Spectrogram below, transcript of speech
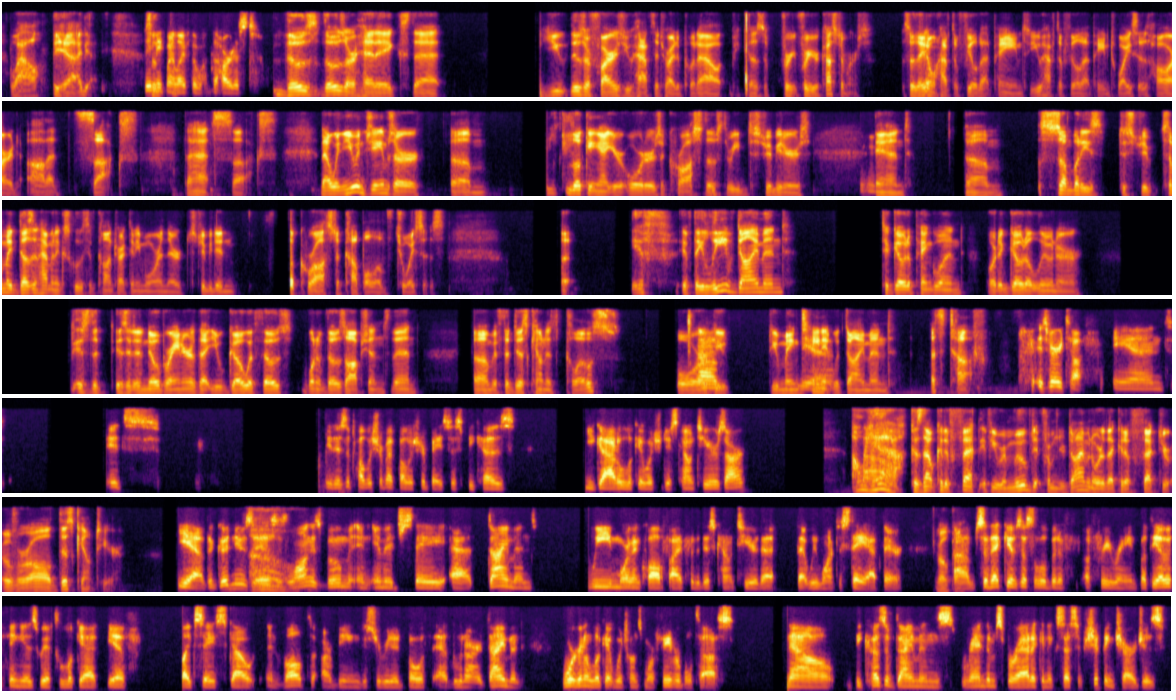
Wow. Yeah. I, they so make my life the, the hardest. Those those are headaches that you those are fires you have to try to put out because of, for for your customers. So they yep. don't have to feel that pain. So you have to feel that pain twice as hard. Oh, that sucks. That sucks. Now, when you and James are um, looking at your orders across those three distributors, mm-hmm. and um, somebody's distrib somebody doesn't have an exclusive contract anymore, and they're distributed across a couple of choices. Uh, if if they leave Diamond to go to Penguin or to go to Lunar, is the is it a no brainer that you go with those one of those options then, um, if the discount is close, or um, do you do you maintain yeah. it with Diamond? That's tough. It's very tough, and it's it is a publisher by publisher basis because you got to look at what your discount tiers are. Oh um, yeah, because that could affect if you removed it from your diamond order, that could affect your overall discount tier. Yeah, the good news is as oh. long as Boom and Image stay at Diamond, we more than qualify for the discount tier that that we want to stay at there. Okay. Um, so that gives us a little bit of, of free reign. But the other thing is we have to look at if, like say, Scout and Vault are being distributed both at Lunar and Diamond, we're going to look at which one's more favorable to us. Now, because of Diamond's random, sporadic, and excessive shipping charges,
